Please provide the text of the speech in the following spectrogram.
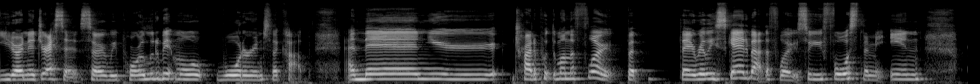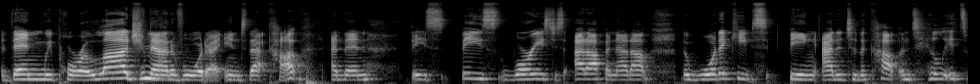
you don't address it. So we pour a little bit more water into the cup. And then you try to put them on the float, but they're really scared about the float. So you force them in. Then we pour a large amount of water into that cup. And then these these worries just add up and add up. The water keeps being added to the cup until it's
